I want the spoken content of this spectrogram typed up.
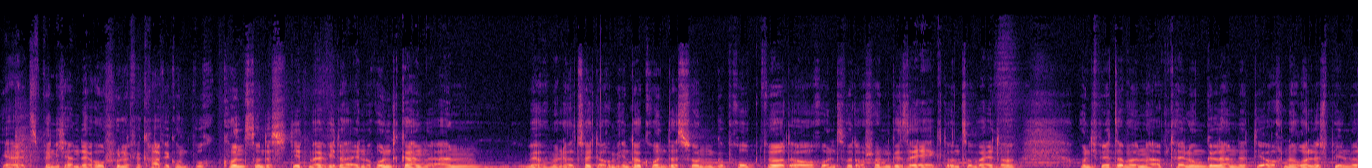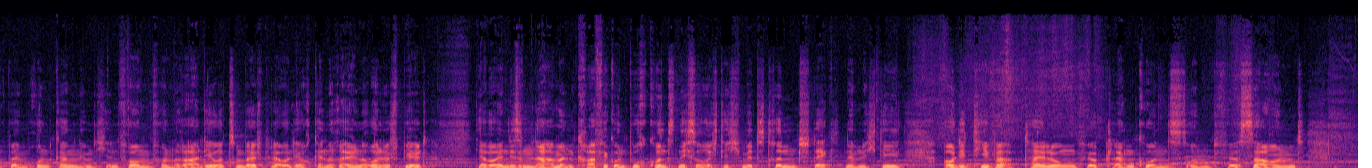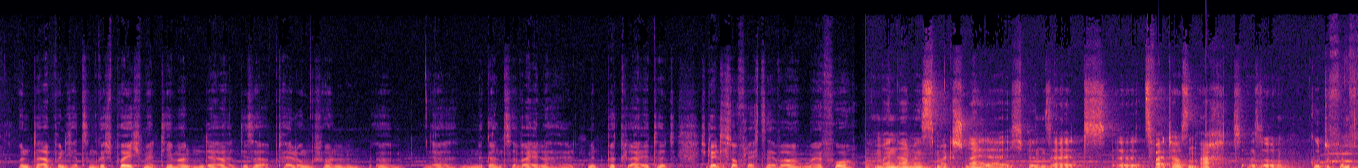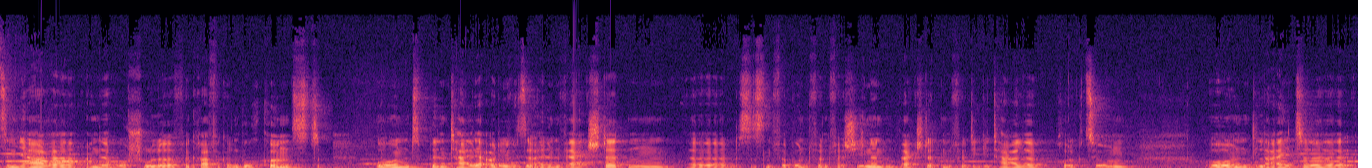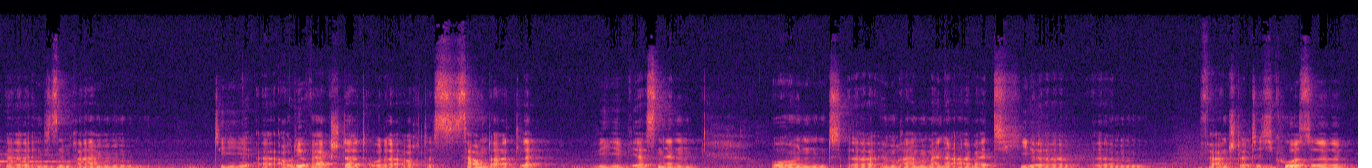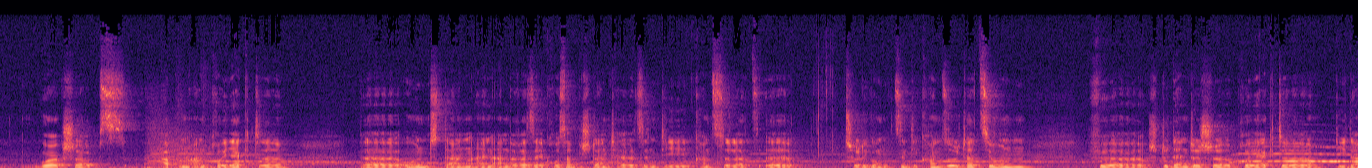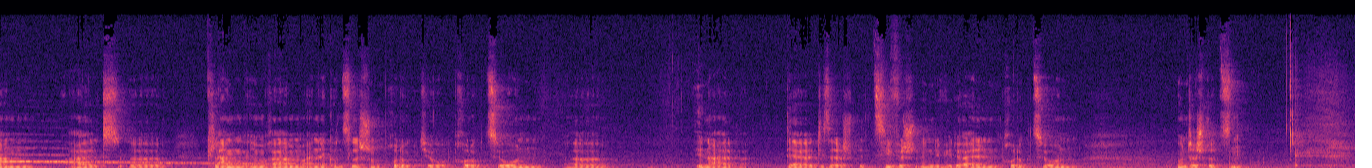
Ja, jetzt bin ich an der Hochschule für Grafik und Buchkunst und es steht mal wieder ein Rundgang an. Man hört vielleicht auch im Hintergrund, dass schon geprobt wird auch und es wird auch schon gesägt und so weiter. Und ich bin jetzt aber in einer Abteilung gelandet, die auch eine Rolle spielen wird beim Rundgang, nämlich in Form von Radio zum Beispiel, aber die auch generell eine Rolle spielt, die aber in diesem Namen Grafik und Buchkunst nicht so richtig mit drin steckt, nämlich die auditive Abteilung für Klangkunst und für Sound und da bin ich jetzt im Gespräch mit jemandem, der diese Abteilung schon äh, ja, eine ganze Weile halt mit begleitet. Stell dich doch vielleicht selber mal vor. Mein Name ist Max Schneider. Ich bin seit äh, 2008, also gute 15 Jahre, an der Hochschule für Grafik und Buchkunst und bin Teil der audiovisuellen Werkstätten. Äh, das ist ein Verbund von verschiedenen Werkstätten für digitale Produktion und leite äh, in diesem Rahmen die äh, Audiowerkstatt oder auch das Sound Art Lab, wie wir es nennen. Und äh, im Rahmen meiner Arbeit hier ähm, veranstalte ich Kurse, Workshops, ab und an Projekte. Äh, und dann ein anderer sehr großer Bestandteil sind die, Konstellat äh, Entschuldigung, sind die Konsultationen für studentische Projekte, die dann halt äh, Klang im Rahmen einer künstlerischen Produktion äh, innerhalb der, dieser spezifischen individuellen Produktion unterstützen.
